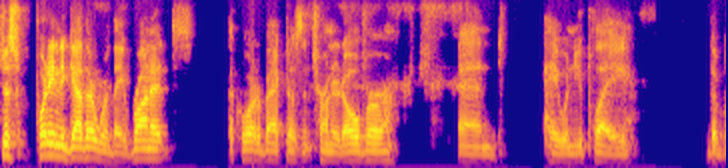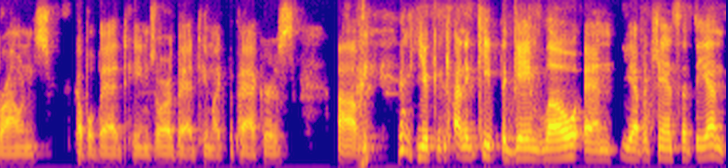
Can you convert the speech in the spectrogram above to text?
just putting together where they run it, the quarterback doesn't turn it over and hey, when you play the Browns couple bad teams or a bad team like the Packers, um, you can kind of keep the game low and you have a chance at the end.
